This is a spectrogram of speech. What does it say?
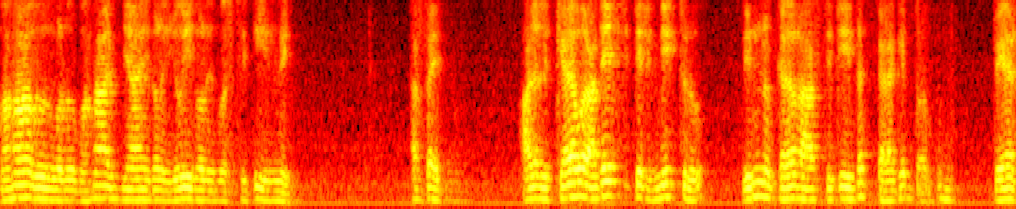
ಮಹಾಗುರುಗಳು, ಮಹಾಜ್ಞಾನಿಗಳು, ಯೋಗಿಗಳು ಎಂಬ ಸ್ಥಿತಿ ಇರಬೇಕು ಅರ್ಥ ಆಯ್ತು? ಅದರಲ್ಲಿ ಕೆಲವರು ಅದೇ ಸ್ಥಿತಿಯಲ್ಲಿ ನಿಂತರು, ಇನ್ನು ಕೆಲವರು ಆ ಸ್ಥಿತಿಯಿಂದ ಕೆಳಗೆ ಬೇಡ.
